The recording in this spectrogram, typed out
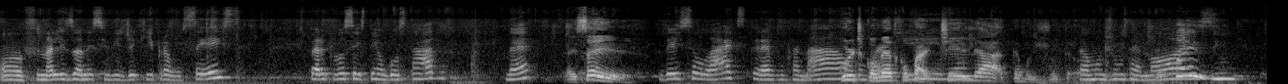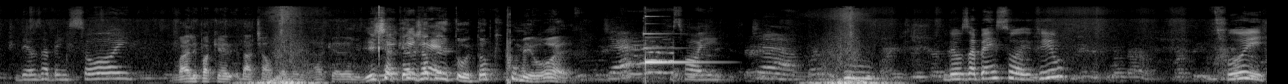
Ó, finalizando esse vídeo aqui pra vocês. Espero que vocês tenham gostado, né? É isso aí. Deixe seu like, se inscreve no canal. Curte, comenta, compartilha. Tamo junto. Tamo junto, é nóis. Deus abençoe. Vale pra Kelly dar tchau também. A Kelly ali. Ixi, a Kelly já quer? deitou, tanto que comeu, olha. Pessoal aí. Deus abençoe, viu? Fui.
